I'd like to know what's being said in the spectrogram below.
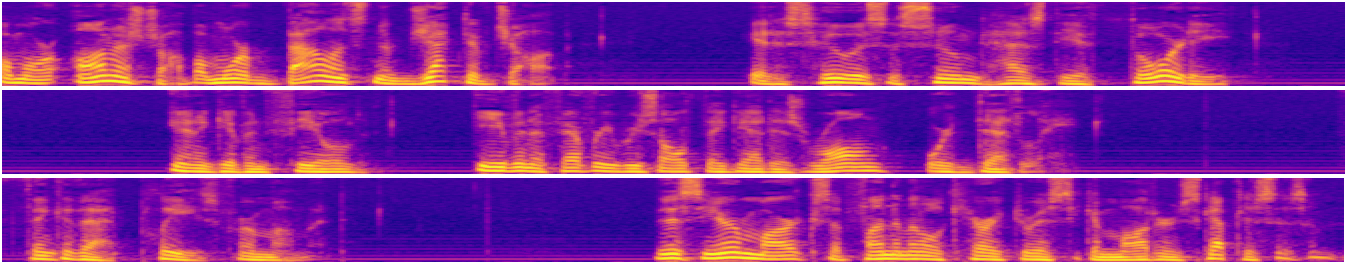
a more honest job, a more balanced and objective job. It is who is assumed has the authority in a given field, even if every result they get is wrong or deadly. Think of that, please, for a moment. This earmarks a fundamental characteristic of modern skepticism,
